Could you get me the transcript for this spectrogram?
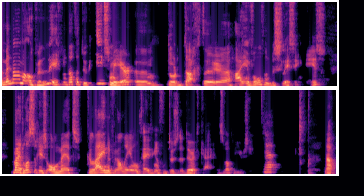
met name ook wellicht omdat het natuurlijk iets meer een doordachter uh, high-involvement beslissing is. Waar het lastig is om met kleine veranderingen in de omgeving een voet tussen de deur te krijgen. Dat is wat we hier zien. Ja. Nou,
